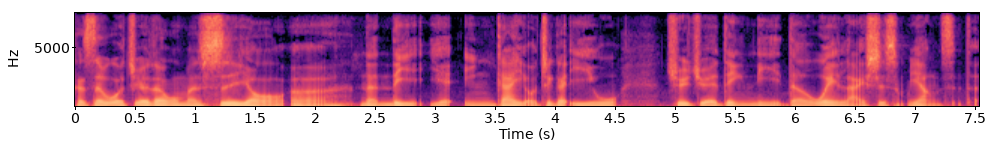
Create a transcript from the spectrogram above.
可是我觉得我们是有呃能力，也应该有这个义务去决定你的未来是什么样子的。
